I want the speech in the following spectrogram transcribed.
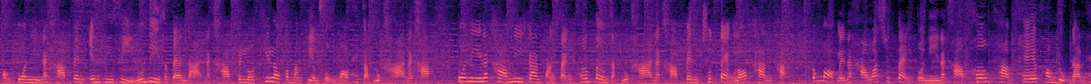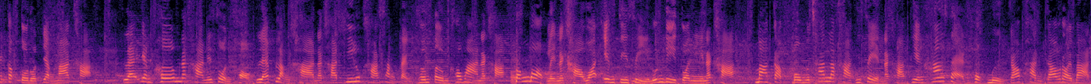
ของตัวนี้นะคะเป็น MG4 รุ่นดีสแตนดาร์ดนะคะ เป็นรถที่เรากำลังเตรียมส่งมอบให้กับลูกค้านะคะ ตัวนี้นะคะมีการสั่งแต่งเพิ่มเติมจากลูกค้านะคะ เป็นชุดแต่งรอบคันค่ะ ต้องบอกเลยนะคะว่าชุดแต่งตัวนี้นะคะ เพิ่มความเท่ความดุดันให้กับตัวรถอย่างมากค่ะ และยังเพิ่มนะคะในส่วนของแลปหลังคานะคะ ที่ลูกค้าสั่งแต่งเพิ่มเติมเข้ามานะคะ ต้องบอกเลยนะคะว่า MG4 รุ่นดีตัวนี้นะคะ มากับโปรโมชั่นราคาพิเศษนะคะ เพียง 569,900 บาท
